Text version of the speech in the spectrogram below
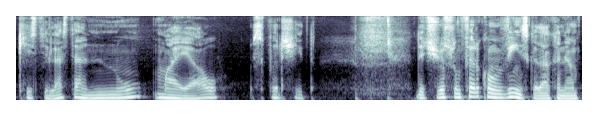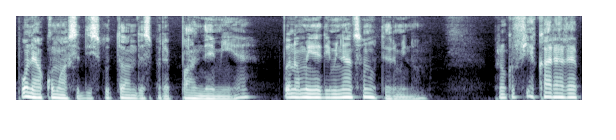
chestiile astea nu mai au sfârșit. Deci eu sunt fer convins că dacă ne-am pune acum să discutăm despre pandemie, până mâine dimineață nu terminăm. Pentru că fiecare are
